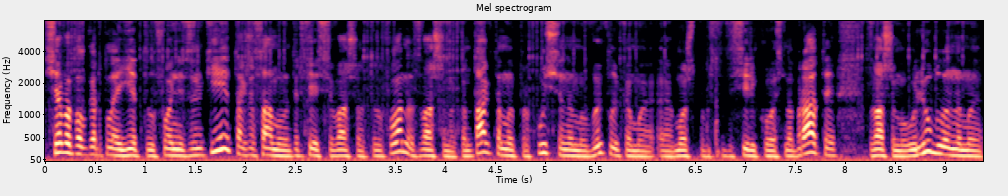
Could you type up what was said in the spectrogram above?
Ще в Apple CarPlay є телефонні дзвінки, так же само в інтерфейсі вашого телефона з вашими контактами, пропущеними викликами. Е, Можете попросити Siri когось набрати з вашими улюбленими.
